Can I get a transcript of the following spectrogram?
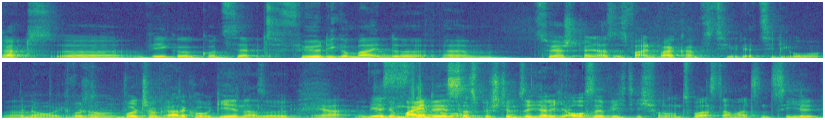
Radwegekonzept für die Gemeinde ähm, zu erstellen. Also es war ein Wahlkampfziel der CDU. Ähm, genau, ich wollte, genau. wollte schon gerade korrigieren. Also ja, der Gemeinde ist das bestimmt sicherlich auch sehr wichtig. Von uns war es damals ein Ziel.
